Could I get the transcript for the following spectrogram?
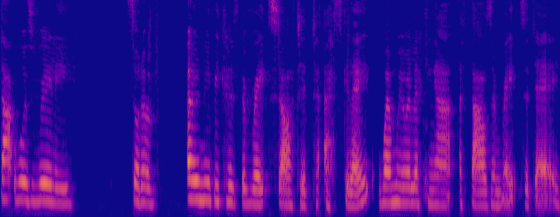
That was really sort of only because the rates started to escalate when we were looking at a thousand rates a day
